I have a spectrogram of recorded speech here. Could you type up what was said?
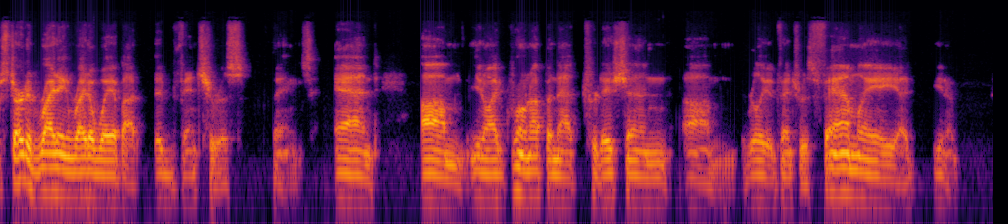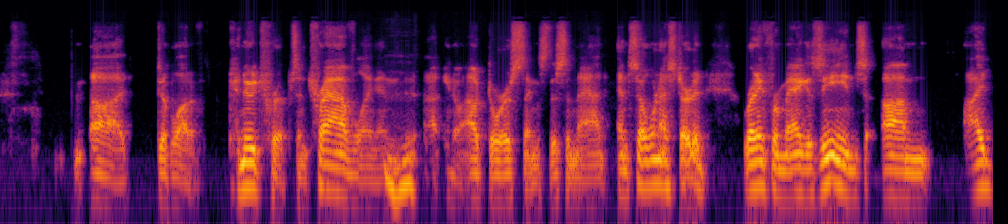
started writing right away about adventurous things. And, um, you know, I'd grown up in that tradition, um, really adventurous family. I, you know, uh, did a lot of canoe trips and traveling and, uh, you know, outdoors things, this and that. And so when I started writing for magazines, um, I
